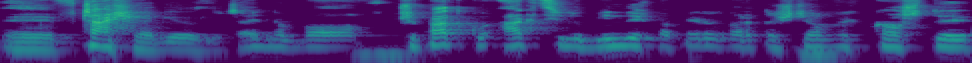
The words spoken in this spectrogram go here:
w czasie, jak je rozliczać, no bo w przypadku akcji lub innych papierów wartościowych koszty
